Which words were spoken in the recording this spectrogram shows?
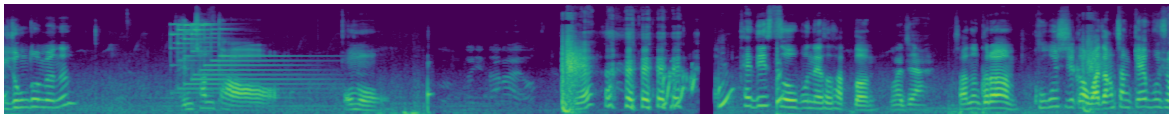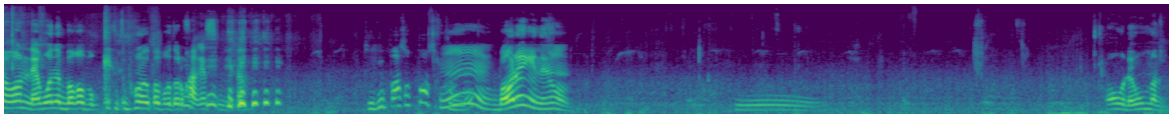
이 정도면은 괜찮다. 어머. 예? 테디스 오븐에서 샀던 맞아. 저는 그럼 구구 씨가 와장창 깨부셔온 레몬을 먹어볼게 먹어보도록 하겠습니다. 되게 바삭바삭한데? 음 머랭이네요. 음. 어 레몬만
